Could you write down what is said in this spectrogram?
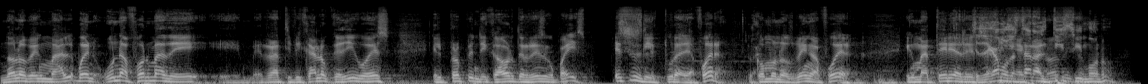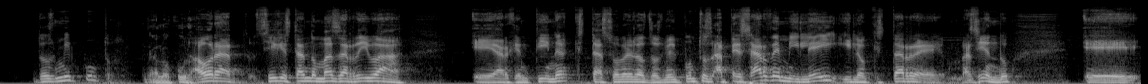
No lo ven mal. Bueno, una forma de eh, ratificar lo que digo es el propio indicador de riesgo país. Esa es lectura de afuera. Cómo nos ven afuera. En materia de. Que llegamos a estar altísimo, ¿no? Dos mil puntos. Una locura. Ahora sigue estando más arriba eh, Argentina, que está sobre los 2.000 puntos, a pesar de mi ley y lo que está eh, haciendo. eh,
